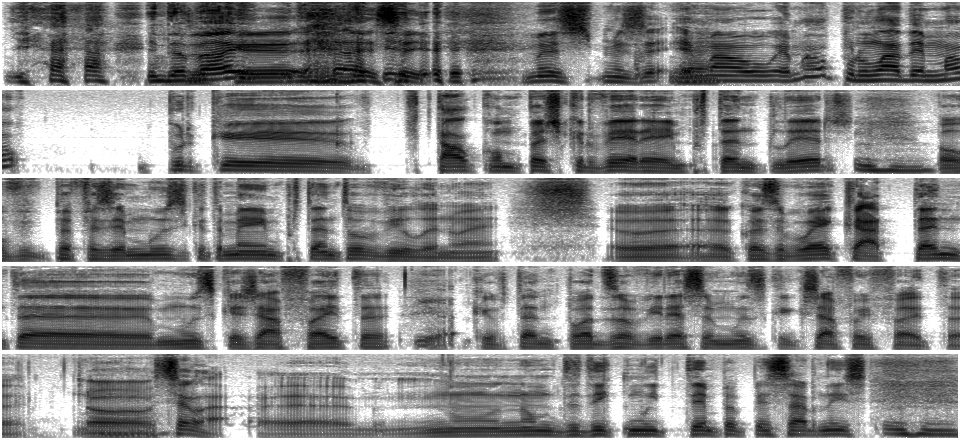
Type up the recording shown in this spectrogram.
Ainda do bem. que-. Mas, mas é, Yeah. mau, é mau, por um lado é mau, porque tal como para escrever é importante ler, Uhum. para, ouvir- para fazer música também é importante ouvi-la, não é? Uh, A coisa boa é que há tanta música já feita Yeah. que portanto podes ouvir essa música que já foi feita. Ou sei lá, uh, não, não me dedico muito tempo a pensar nisso. Uhum.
